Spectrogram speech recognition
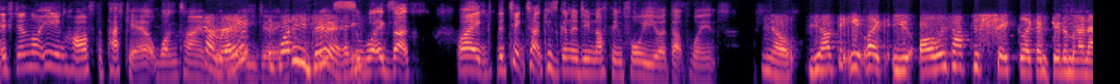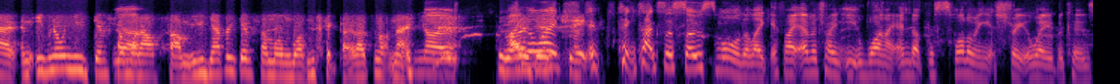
if you're not eating half the packet at one time, Yeah, then what are right? you Like, what are you doing? What exactly? Like the Tic Tac is gonna do nothing for you at that point. No, you have to eat like you always have to shake like a good amount out, and even when you give someone Yeah. else some, you never give someone one Tic Tac. That's not nice. No, I know like shake. if Tic Tacs are so small that like if I ever try and eat one, I end up just swallowing it straight away because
